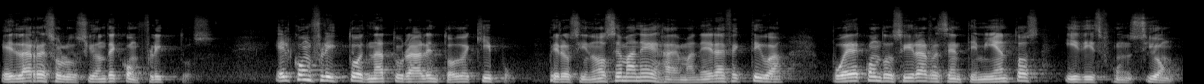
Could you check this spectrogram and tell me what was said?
es la resolución de conflictos. El conflicto es natural en todo equipo, pero si no se maneja de manera efectiva, puede conducir a resentimientos y disfunción.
